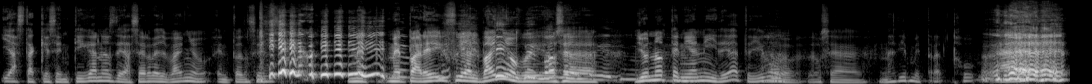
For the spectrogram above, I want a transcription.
Y hasta que sentí ganas de hacer del baño. Entonces me, me paré y fui al baño, güey. O sea, yo no tenía ni idea, te digo. O sea, nadie me trató.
